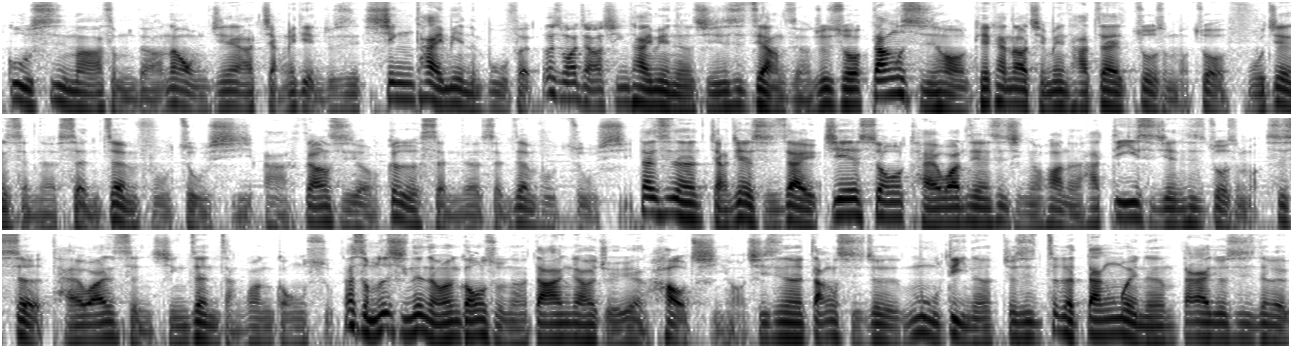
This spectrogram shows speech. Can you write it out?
故事吗？什么的。那我们今天要讲一点，就是心态面的部分。为什么要讲到心态面呢？其实是这样子哦，就是说当时哦，可以看到前面他在做什么？做福建省的省政府主席啊。当时有各个省的省政府主席。但是呢，蒋介石在接收台湾这件事情的话呢，他第一时间是做什么？是设台湾省行政长官公署。那什么是行政长官公署呢？大家应该会觉得有点好奇哈。其实呢，当时就是目的呢，就是这个单位呢，大概就是这个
